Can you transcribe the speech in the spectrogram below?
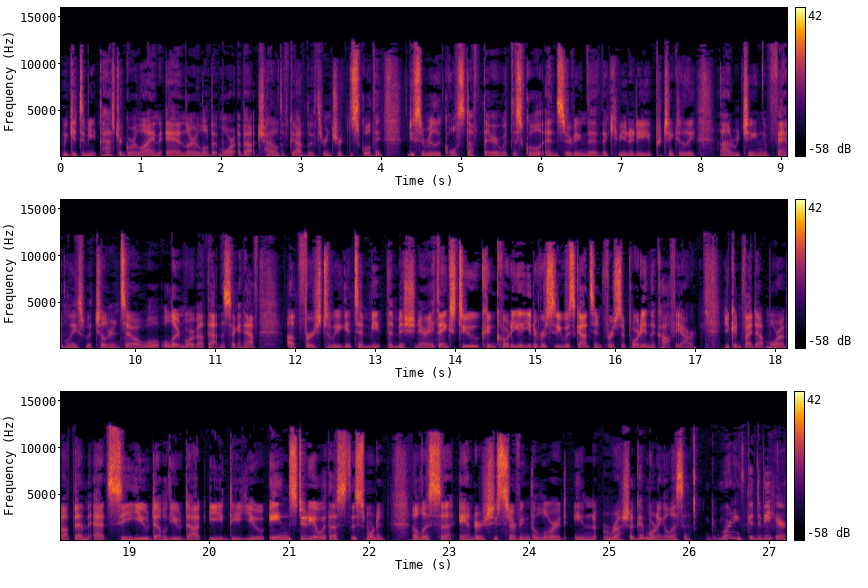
we get to meet Pastor Gorline and learn a little bit more about Child of God Lutheran Church and School. They do some really cool stuff there with the school and serving the, the community, particularly uh, reaching families with children. So we'll, we'll learn more about that in the second half. Up first, we get to meet the missionary. Thanks to Concordia University, Wisconsin for supporting the coffee hour. You can find out more about them at cuw.edu. In studio with us this morning, Alyssa Anders. She's serving the Lord in Russia. Good morning, Alyssa. Good morning. It's good to be here.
